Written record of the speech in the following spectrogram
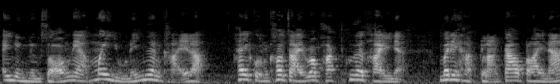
ไอ้หนึ่งหนึ่งสองเนี่ยไม่อยู่ในเงื่อนไขล่ะ ให้คนเข้าใจว่าพักเพื่อไทยเนี่ยไม่ได้หักหลังก้าวไกลนะ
